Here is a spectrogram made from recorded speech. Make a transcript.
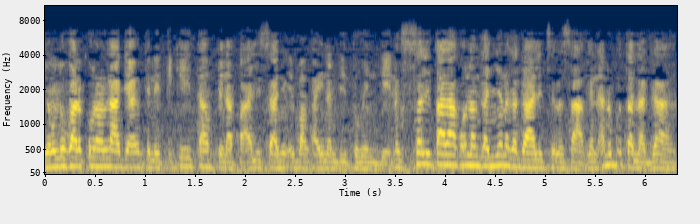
yung lugar ko lang lagi ang tinitikitan, pinapaalisan yung ibang kainan dito hindi. Nagsasalita lang ako ng ganyan, nagagalit sila sa akin. Ano ba talaga?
